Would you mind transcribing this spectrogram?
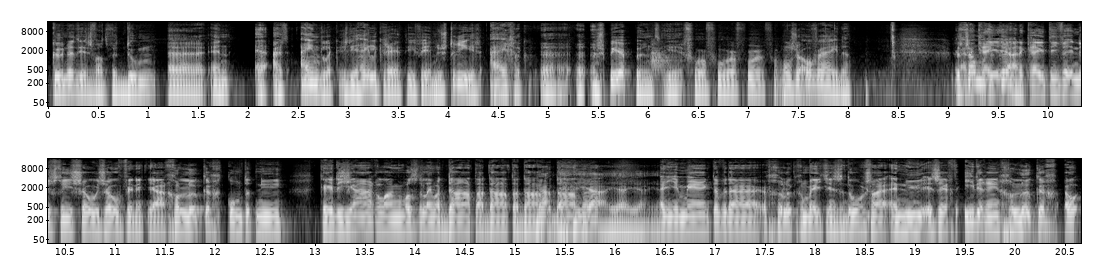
kunnen, dit is wat we doen. en uiteindelijk is die hele creatieve industrie is eigenlijk een speerpunt voor, voor, voor, voor onze overheden. Dus ja, de, ja, de creatieve industrie sowieso vind ik. Ja, gelukkig komt het nu. Kijk, het is jarenlang was het alleen maar data, data, data, ja, data. Ja, ja, ja, En je merkt dat we daar gelukkig een beetje in zijn doorgeslagen. En nu is echt iedereen gelukkig. Oh,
